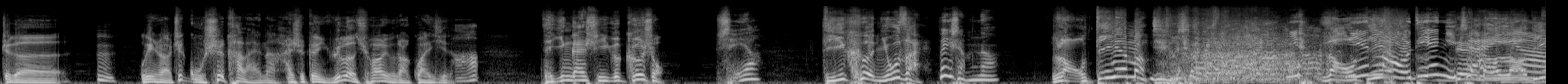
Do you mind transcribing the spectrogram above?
这个，嗯，我跟你说，这股市看来呢，还是跟娱乐圈有点关系的啊。他应该是一个歌手，谁呀？迪克牛仔。为什么呢？老爹吗。你老你老爹，你这老老爹。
